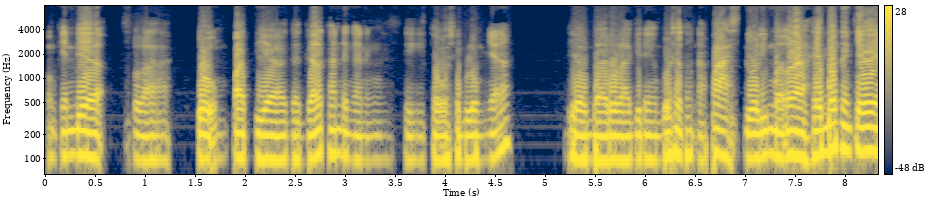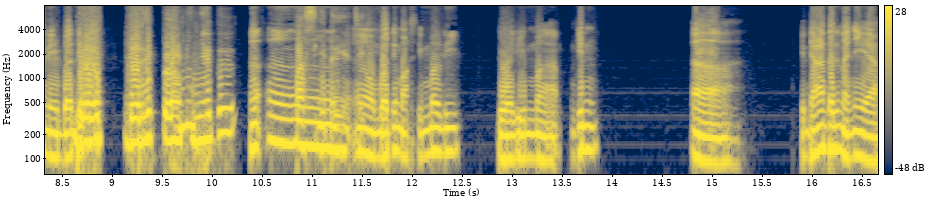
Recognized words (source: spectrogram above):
mungkin dia setelah 24 dia gagal kan dengan yang si cowok sebelumnya dia baru lagi dengan baru satu nah pas 25 nah hebat nih cewek nih berarti berarti, planningnya tuh Heeh, Pas gitu ya, Cik? heeh, berarti maksimal di 25 mungkin eh kita kan tadi nanya ya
